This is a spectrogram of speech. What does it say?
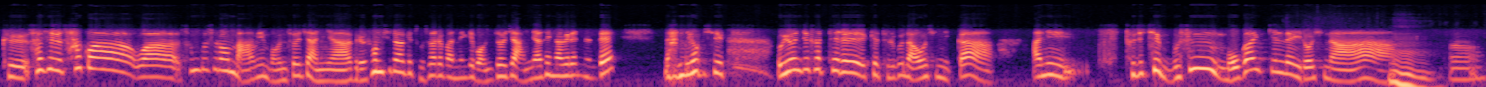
그 사실 사과와 송구스러운 마음이 먼저지 않냐 그리고 성실하게 조사를 받는 게 먼저지 않냐 생각을 했는데 난데없이 의원직 사태를 이렇게 들고 나오시니까 아니 도대체 무슨 뭐가 있길래 이러시나 음. 어,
